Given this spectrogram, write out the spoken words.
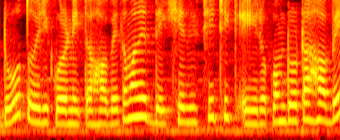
ডো তৈরি করে নিতে হবে। তোমাদের দেখিয়ে দিচ্ছি ঠিক এই রকম ডোটা হবে।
